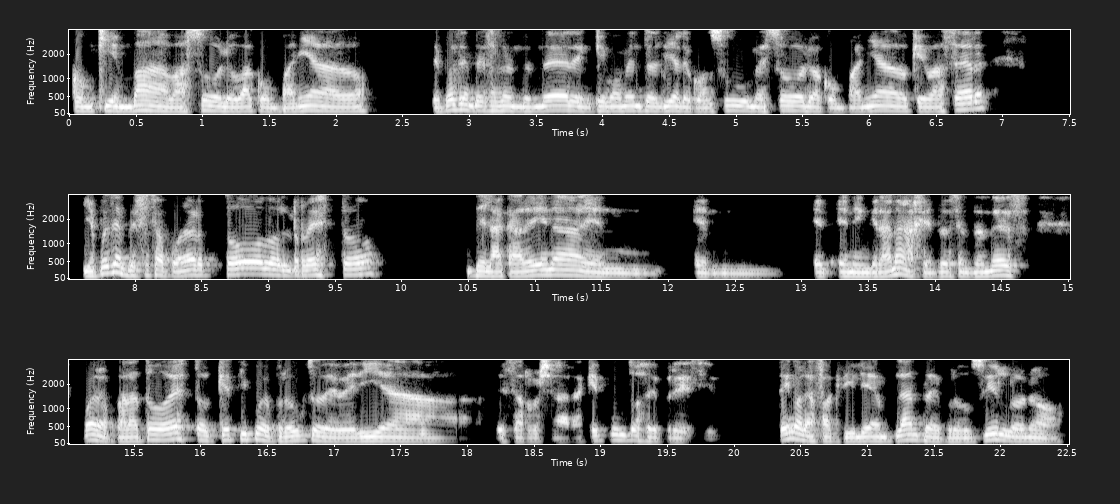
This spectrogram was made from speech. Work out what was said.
con quién va, va solo, va acompañado. Después empezás a entender en qué momento del día lo consume, solo, acompañado, qué va a hacer. Y después empezás a poner todo el resto de la cadena en, en en, engranaje. Entonces, ¿entendés? Bueno, para todo esto, ¿qué tipo de producto debería desarrollar? ¿A qué puntos de precio? ¿Tengo la factibilidad en planta de producirlo o no?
